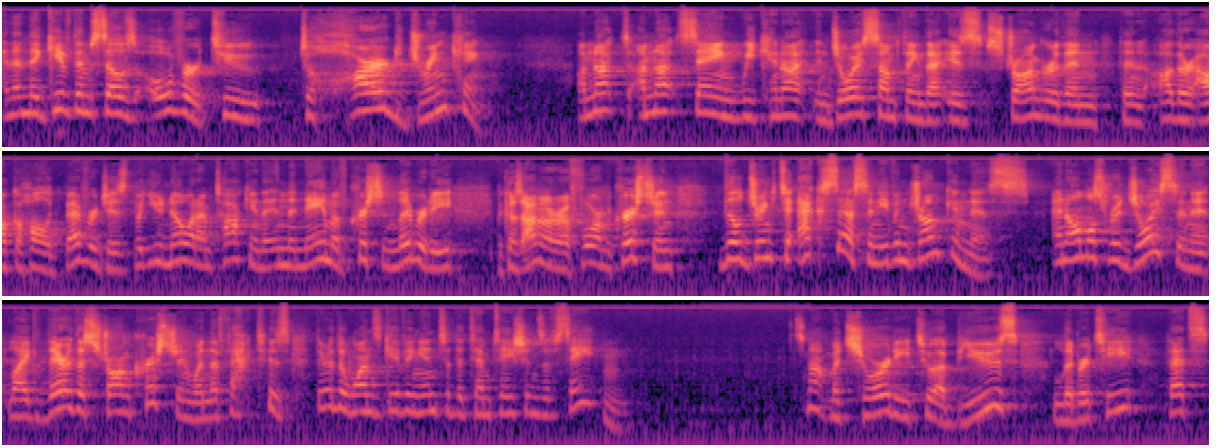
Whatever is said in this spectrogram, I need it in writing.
and then they give themselves over to, to hard drinking? I'm not, I'm not saying we cannot enjoy something that is stronger than, than other alcoholic beverages, but you know what I'm talking that in the name of Christian liberty, because I'm a Reformed Christian, they'll drink to excess and even drunkenness and almost rejoice in it like they're the strong Christian when the fact is they're the ones giving in to the temptations of Satan. It's not maturity to abuse liberty. That's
